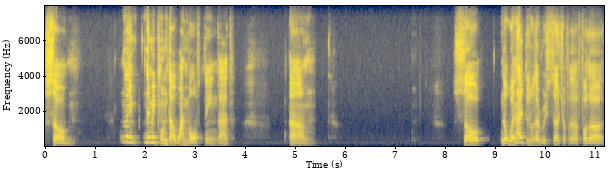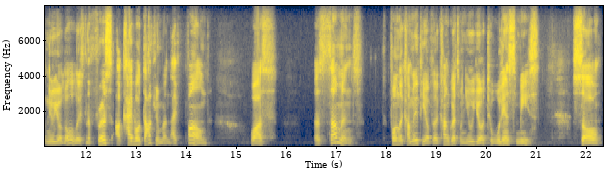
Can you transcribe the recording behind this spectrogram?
So let, let me point out one more thing that um, so no, when I do the research of the, for the New York Loyalist, the first archival document I found was a summons from the Committee of the Congress of New York to William Smith. So,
